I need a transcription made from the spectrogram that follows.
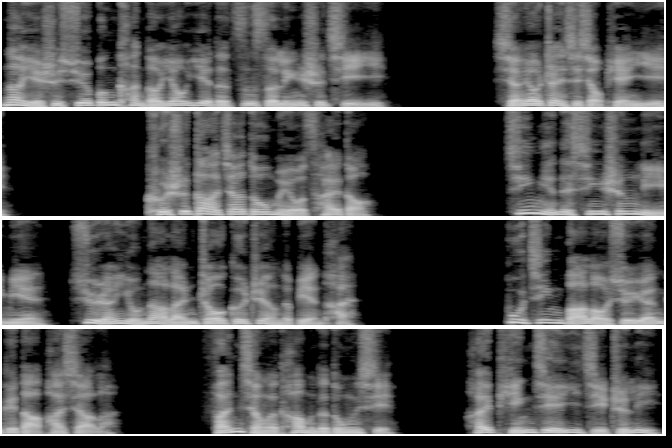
那也是薛崩看到妖夜的姿色，临时起意，想要占些小便宜。可是大家都没有猜到。今年的新生里面居然有纳兰朝歌这样的变态，不仅把老学员给打趴下了，反抢了他们的东西，还凭借一己之力，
